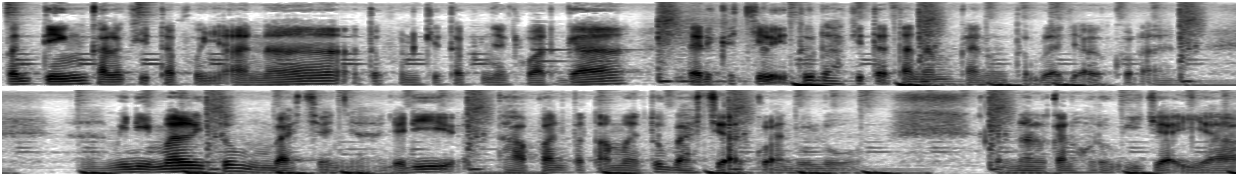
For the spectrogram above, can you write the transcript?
penting kalau kita punya anak ataupun kita punya keluarga dari kecil itu udah kita tanamkan untuk belajar Al-Quran minimal itu membacanya. Jadi tahapan pertama itu baca Al-Quran dulu. Kenalkan huruf hijaiyah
